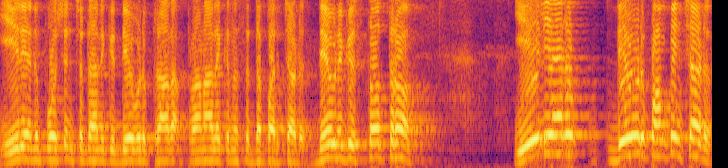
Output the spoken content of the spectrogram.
ఏలియాను పోషించడానికి దేవుడు ప్రణాళికను సిద్ధపరిచాడు. దేవునికి స్తోత్రం. ఏలియాను దేవుడు పంపించాడు.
